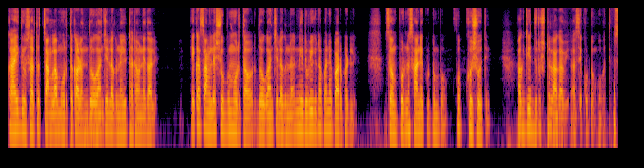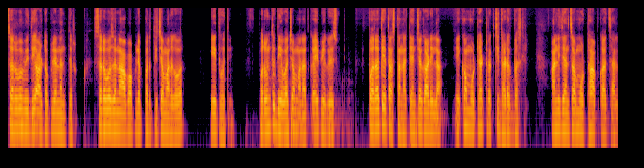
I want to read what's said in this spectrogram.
काही दिवसातच चांगला मुहूर्त काढून दोघांचे लग्नही ठरवण्यात आले. एका चांगल्या शुभ मुहूर्तावर दोघांचे लग्न निर्विघ्नपणे पार पडले. संपूर्ण साने कुटुंब खूप खुश होते. अगदी दृष्ट लागावे असे कुटुंब होते. सर्व विधी आटोपल्यानंतर सर्वजण आपापल्या परतीच्या मार्गावर येत होते. परंतु देवाच्या मनात काही वेगळेच होते. परत येत असताना त्यांच्या गाडीला एका मोठ्या ट्रकची धडक बसली आणि त्यांचा मोठा अपघात झाला.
